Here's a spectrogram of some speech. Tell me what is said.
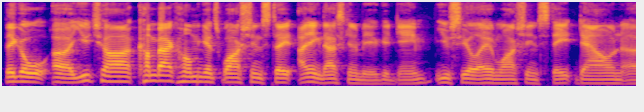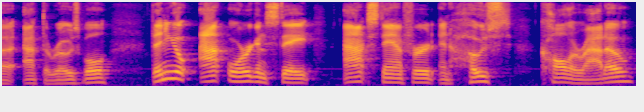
they go uh, Utah, come back home against Washington State. I think that's going to be a good game. UCLA and Washington State down uh, at the Rose Bowl. Then you go at Oregon State, at Stanford, and host Colorado.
